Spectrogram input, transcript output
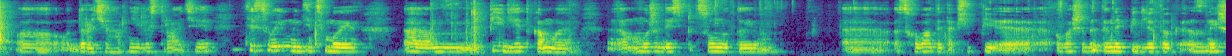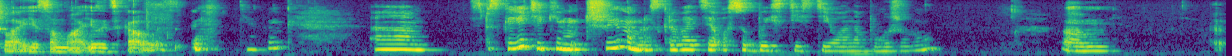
Е, до речі, гарні ілюстрації, зі своїми дітьми, ем, підлітками. Е, може десь підсунути, сховати так, щоб е, ваша дитина підліток знайшла її сама і зацікавилася. Дякую. Розкажіть, яким чином розкривається особистість Іоанна Божого? Ем, е,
